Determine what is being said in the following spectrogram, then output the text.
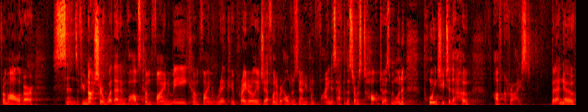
from all of our sins. If you're not sure what that involves, come find me. Come find Rick, who prayed earlier, Jeff, one of our elders down here. Come find us after the service. Talk to us. We want to point you to the hope of Christ. But I know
